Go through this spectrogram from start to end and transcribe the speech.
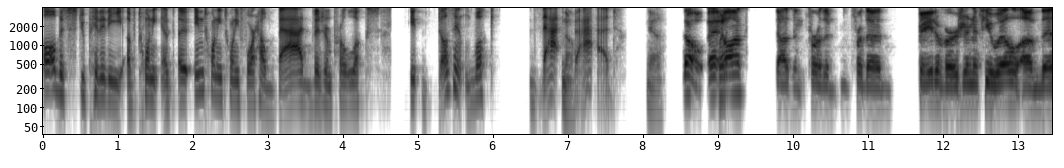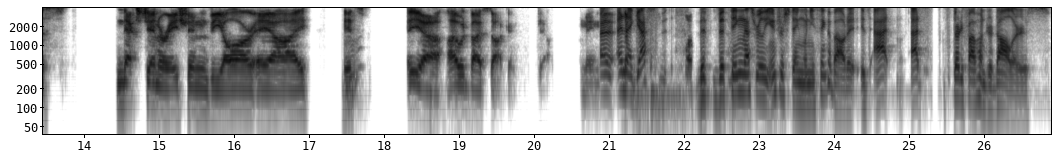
all this stupidity of twenty uh, uh, in twenty twenty four, how bad Vision Pro looks, it doesn't look that No. bad. yeah. no, it But- honestly doesn't for the for the beta version, if you will, of this next generation VR AI. It's yeah, I would buy stocking. Yeah. I mean, and, and I guess the the thing that's really interesting when you think about it is at at thirty five hundred dollars,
